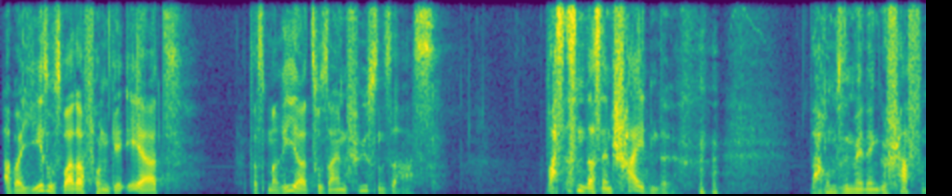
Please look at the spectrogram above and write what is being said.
Aber Jesus war davon geehrt, dass Maria zu seinen Füßen saß. Was ist denn das Entscheidende? Warum sind wir denn geschaffen?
